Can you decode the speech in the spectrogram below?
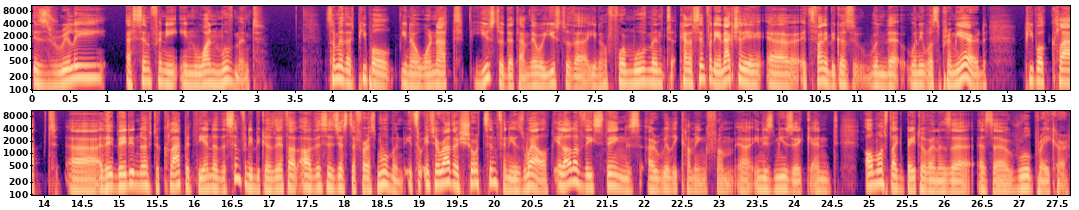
is really a symphony in one movement. something that people, you know, were not used to at the time. They were used to the, you know, four movement kind of symphony. And actually, uh, it's funny because when the when it was premiered, people clapped. Uh, they they didn't know if to clap at the end of the symphony because they thought, oh, this is just the first movement. It's it's a rather short symphony as well. A lot of these things are really coming from uh, in his music, and almost like Beethoven as a as a rule breaker.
